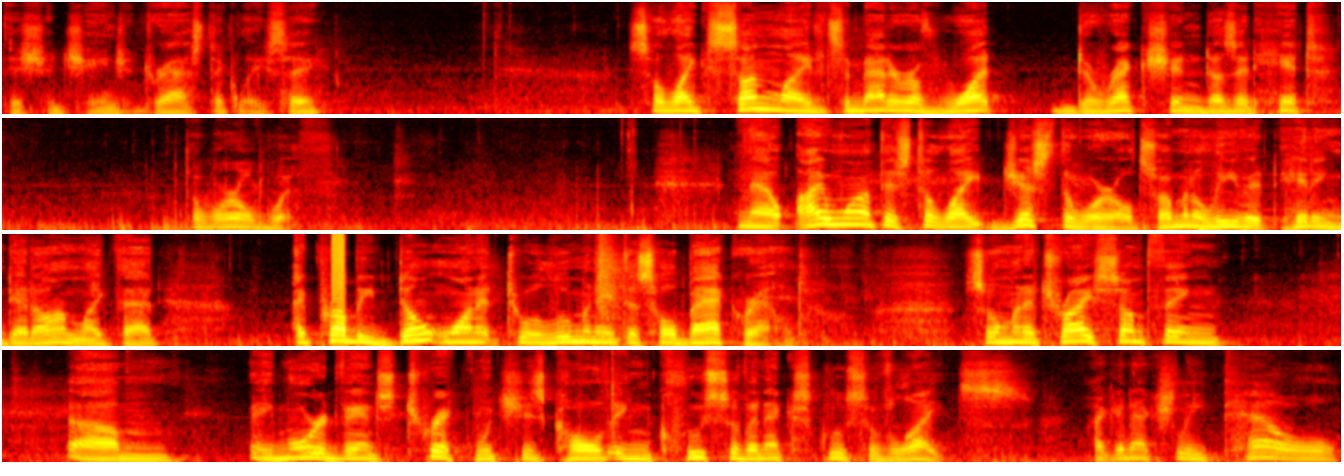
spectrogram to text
This should change it drastically, see? So like sunlight, it's a matter of what direction does it hit the world with? Now, I want this to light just the world, so I'm going to leave it hitting dead on like that. I probably don't want it to illuminate this whole background. So I'm going to try something, um, a more advanced trick, which is called inclusive and exclusive lights. I can actually tell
